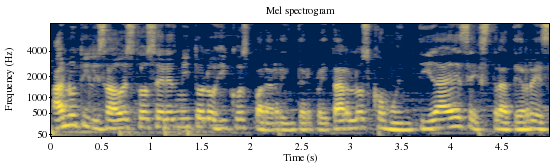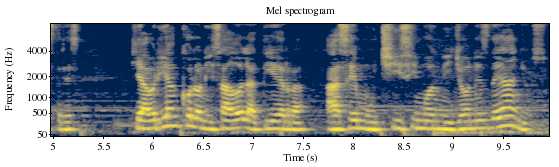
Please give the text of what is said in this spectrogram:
han utilizado estos seres mitológicos para reinterpretarlos como entidades extraterrestres que habrían colonizado la Tierra hace muchísimos millones de años.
